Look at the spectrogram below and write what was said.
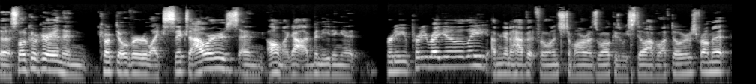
the slow cooker and then cooked over like six hours. And oh my god, I've been eating it pretty pretty regularly. I'm gonna have it for lunch tomorrow as well because we still have leftovers from it.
